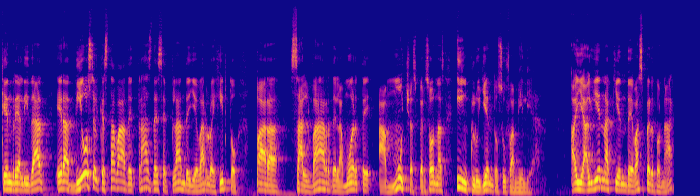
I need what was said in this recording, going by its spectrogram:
que en realidad era Dios el que estaba detrás de ese plan de llevarlo a Egipto para salvar de la muerte a muchas personas, incluyendo su familia. ¿Hay alguien a quien debas perdonar?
